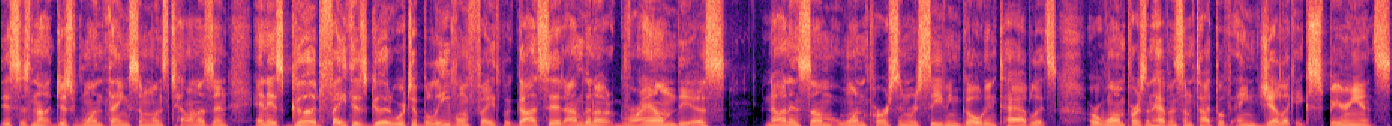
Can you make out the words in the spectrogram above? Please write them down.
This is not just one thing someone's telling us, and, and it's good. Faith is good. We're to believe on faith, but God said, I'm going to ground this not in some one person receiving golden tablets or one person having some type of angelic experience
